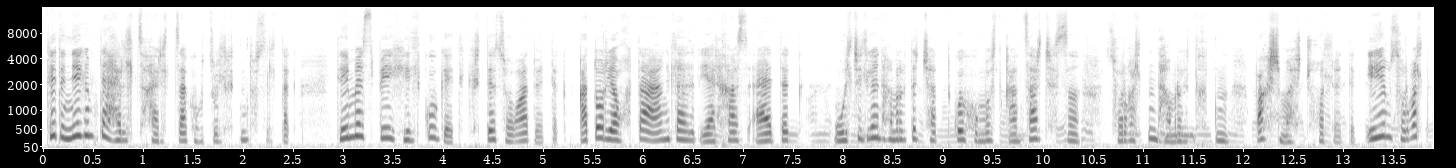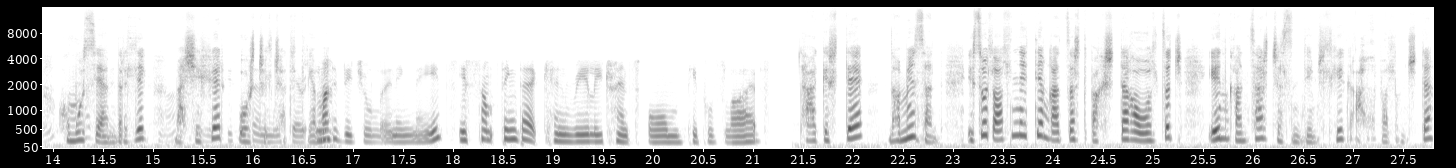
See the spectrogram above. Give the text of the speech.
Тэд нийгэмтэй харилцах харилцааг хөгжүүлэхэд нь тусалдаг. Тиймээс би хэлгүйгээд гэртээ суугаад байдаг. Гадуур явахдаа англиар ярихаас айдаг, үйлчилгээнд хамрагдаж чаддгүй хүмүүст ганцаарч хасан сургалтанд хамрагдахад нь багш маш чухал байдаг. Ийм сургалт хүмүүсийн амьдралыг маш ихээр өөрчилж чаддаг юм а. Та гэртээ намын санд эсвэл олон нийтийн газарт багштайгаа уулзаж энэ ганцаарчилсан дэмжлэгийг авах боломжтой.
